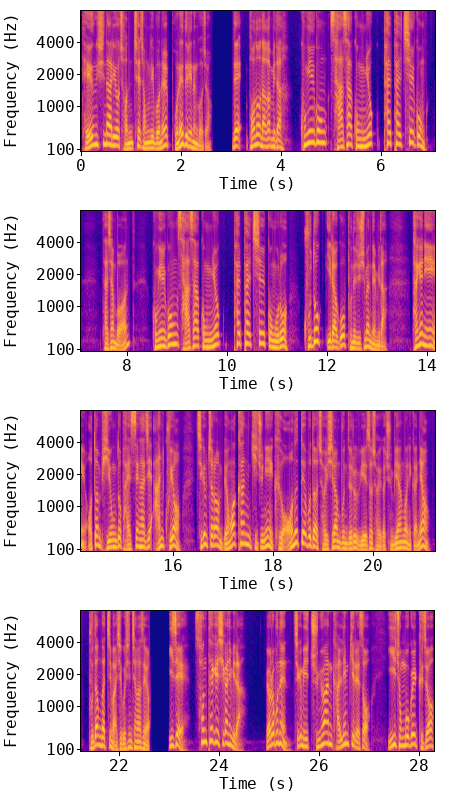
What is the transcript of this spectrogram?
대응 시나리오 전체 정리본을 보내드리는 거죠. 네, 번호 나갑니다. 010-4406-8870. 다시 한번 010-4406-8870으로 구독이라고 보내주시면 됩니다. 당연히 어떤 비용도 발생하지 않고요. 지금처럼 명확한 기준이 그 어느 때보다 절실한 분들을 위해서 저희가 준비한 거니까요. 부담 갖지 마시고 신청하세요. 이제 선택의 시간입니다. 여러분은 지금 이 중요한 갈림길에서 이 종목을 그저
